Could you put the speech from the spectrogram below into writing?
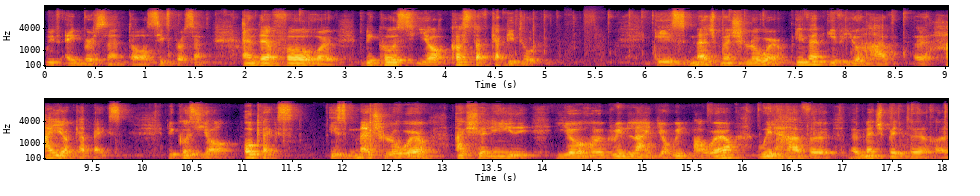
with 8% or 6%. And therefore, uh, because your cost of capital is much, much lower, even if you have a higher capex, because your OPEX is much lower, actually your uh, green line, your wind power will have a, a much better uh,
